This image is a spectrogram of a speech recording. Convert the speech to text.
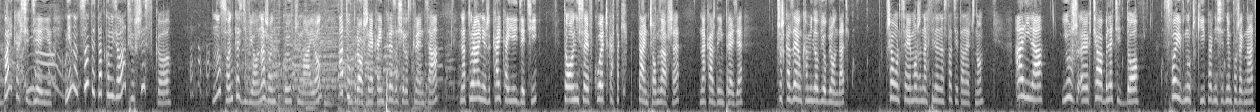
w bajkach się dzieje. Nie no, co ty, tatko mi załatwił wszystko. No, Sońka zdziwiona, że oni pokojówki mają. A tu proszę, jaka impreza się rozkręca. Naturalnie, że Kajka i jej dzieci, to oni sobie w kółeczkach takich tańczą zawsze, na każdej imprezie. Przeszkadzają Kamilowi oglądać. Przełącz sobie może na chwilę na stację taneczną. A Lila już e, chciałaby lecieć do swojej wnuczki, pewnie się z nią pożegnać.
